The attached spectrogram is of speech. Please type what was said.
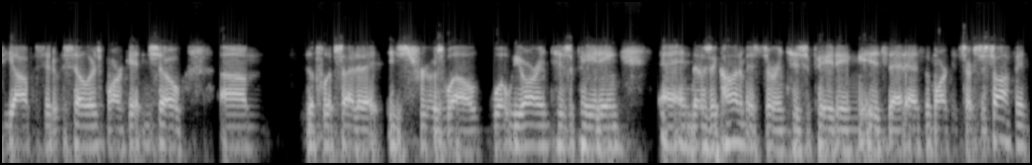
the opposite of a seller's market, and so um, the flip side of that is true as well. What we are anticipating, and those economists are anticipating, is that as the market starts to soften,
